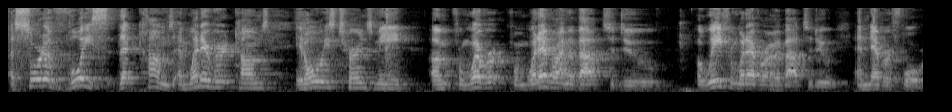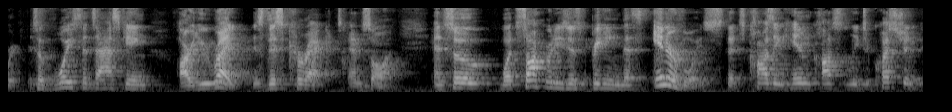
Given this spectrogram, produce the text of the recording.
a sort of voice that comes, and whenever it comes, it always turns me um, from, wherever, from whatever I'm about to do away from whatever I'm about to do and never forward. It's a voice that's asking, are you right? Is this correct? And so on. And so what Socrates is bringing this inner voice that's causing him constantly to question,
